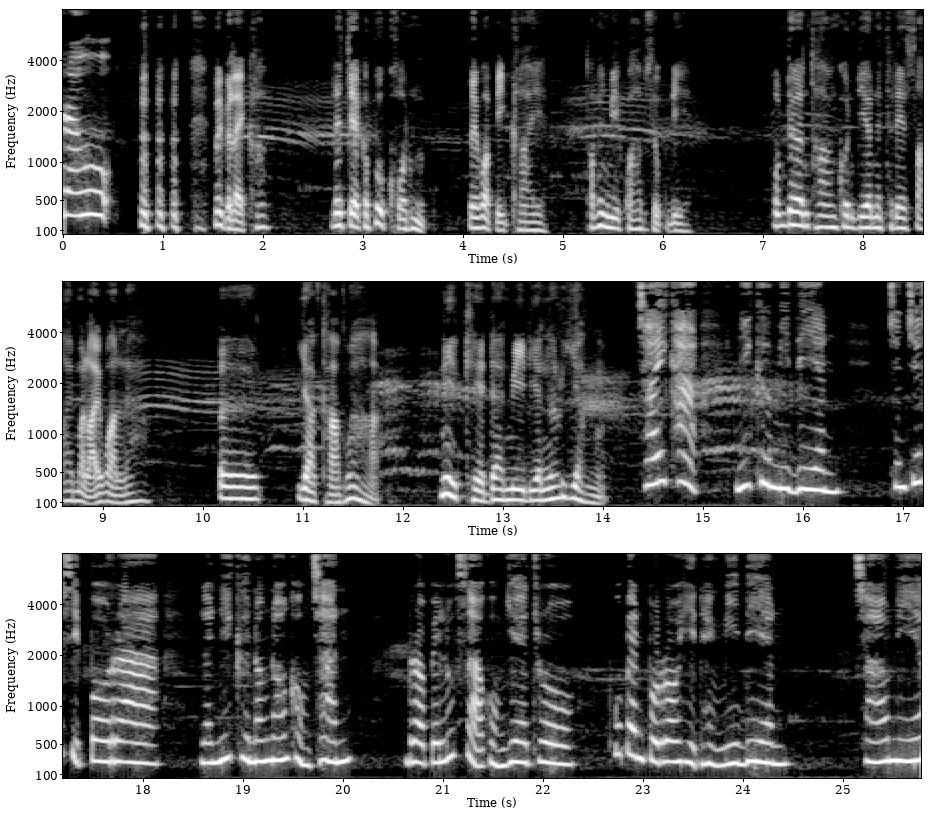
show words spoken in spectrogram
เรา ไม่เป็นไรครับ ได้เจอกับผู้คน ไม่ว่าเป็นใครทำให้มีความสุขดี ผมเดินทางคนเดียวในทะเลทรายมาหลายวันแล้ว เออ อยากถามว่า นี่เขตแดนมีเดียนแล้วหรือยัง ใช่ค่ะ นี่คือมีเดียน ฉันชื่อสิโปรา และนี่คือน้องๆของฉัน เราเป็นลูกสาวของเยโทร ผู้เป็นปุโรหิตแห่งมีเดียน เช้าเนี้ย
